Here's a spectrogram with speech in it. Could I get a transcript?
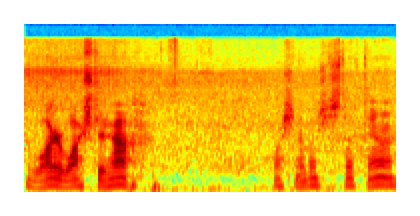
The water washed it out. Washing a bunch of stuff down.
